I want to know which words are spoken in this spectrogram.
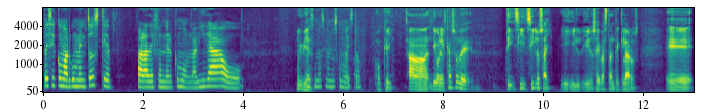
pues sí, como argumentos que para defender como la vida o... Muy bien. Así más o menos como esto. Ok. Ah, digo, en el caso de... Sí, sí, sí los hay. Y, los hay bastante claros. Eh,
